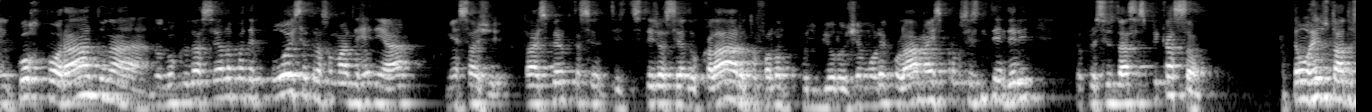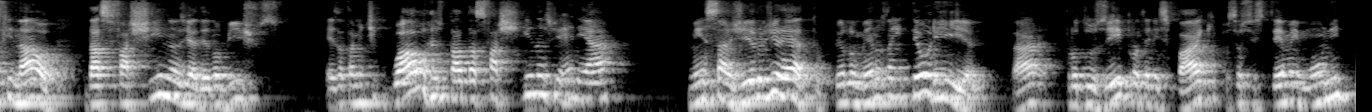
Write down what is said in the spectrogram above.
incorporado na, no núcleo da célula para depois ser transformado em RNA mensageiro. Tá? Espero que tá esteja sendo claro, estou falando um pouco de biologia molecular, mas para vocês entenderem, eu preciso dar essa explicação. Então, o resultado final das faxinas de adenobichos é exatamente igual ao resultado das faxinas de RNA mensageiro direto, pelo menos em teoria. Tá? Produzir proteína spike para o seu sistema imune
